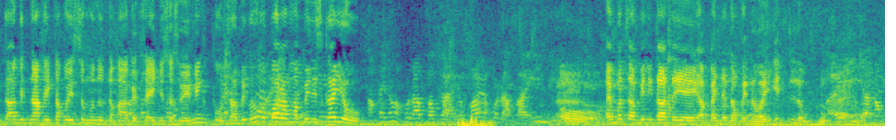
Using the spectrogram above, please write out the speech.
kaagad nakita ko yung sumunod na kaagad sa inyo sa swimming pool. Sabi ko, oh, parang mabilis kayo. Akin na ako na pagkain, ko na kainin. Oo. Oh. Ay, ba't sabi ni tatay eh, ang kanya daw kinuha ay itlog. Ay, yan ang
